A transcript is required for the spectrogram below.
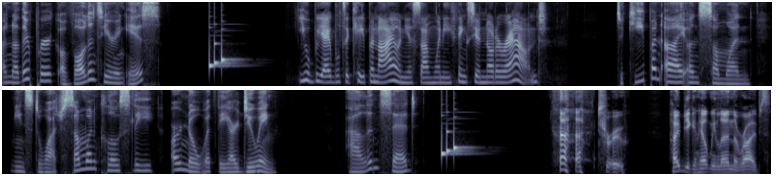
Another perk of volunteering is You'll be able to keep an eye on your son when he thinks you're not around. to keep an eye on someone means to watch someone closely or know what they are doing. Alan said, True. Hope you can help me learn the ropes.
